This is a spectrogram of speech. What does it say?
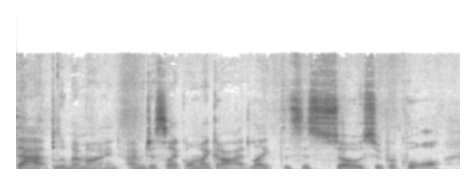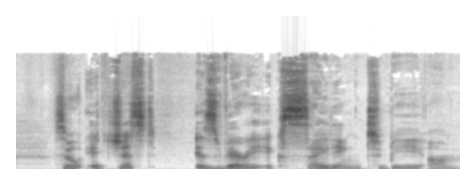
that blew my mind. I'm just like, oh my God, like this is so super cool. So it just is very exciting to be, um,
